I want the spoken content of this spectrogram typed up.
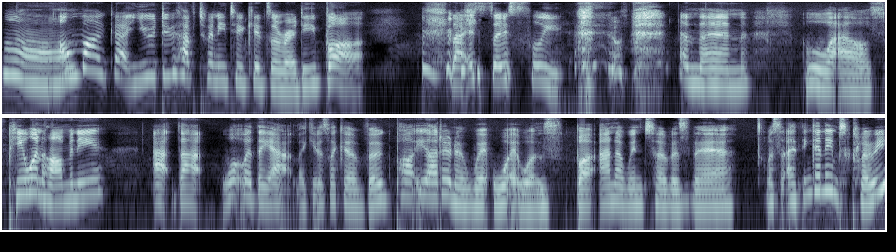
Oh my god, you do have 22 kids already, but that is so sweet. and then, oh, what else? P1 Harmony at that, what were they at? Like, it was like a Vogue party. I don't know where, what it was, but Anna Wintour was there. Was I think her name's Chloe?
